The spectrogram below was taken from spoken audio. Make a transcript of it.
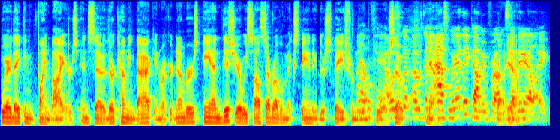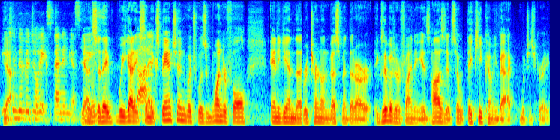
where they can find buyers. And so they're coming back in record numbers. And this year we saw several of them expanding their space from the oh, year before. Oh, I so go- I was going to yeah. ask where are they coming from? Right, so yeah. they are like each Yeah. Individually expanding their space. Yeah, so they we got, Got some it. expansion, which was wonderful. And again, the return on investment that our exhibitors are finding is positive. So they keep coming back, which is great.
